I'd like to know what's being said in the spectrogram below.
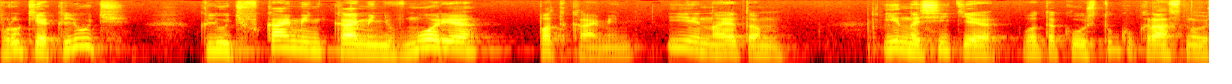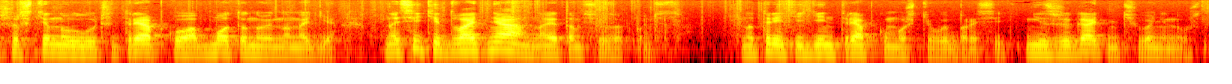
в руке ключ, ключ в камень, камень в море, под камень. И на этом и носите вот такую штуку красную, шерстяную лучше тряпку, обмотанную на ноге. Носите два дня, на этом все закончится. На третий день тряпку можете выбросить. Не сжигать ничего не нужно.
